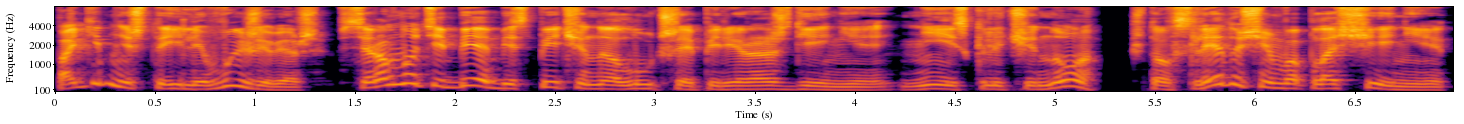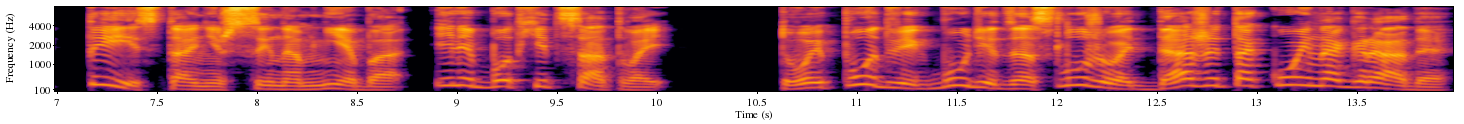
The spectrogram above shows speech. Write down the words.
Погибнешь ты или выживешь, все равно тебе обеспечено лучшее перерождение. Не исключено, что в следующем воплощении ты станешь сыном неба или бодхитсатвой. Твой подвиг будет заслуживать даже такой награды.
